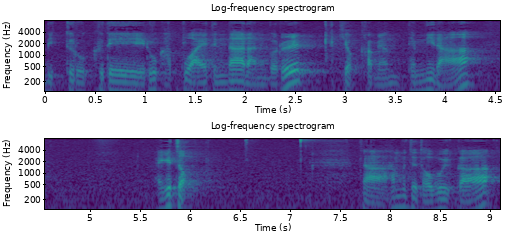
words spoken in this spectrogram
밑으로 그대로 갖고 와야 된다라는 거를 기억하면 됩니다. 알겠죠? 자, 한 문제 더 볼까?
